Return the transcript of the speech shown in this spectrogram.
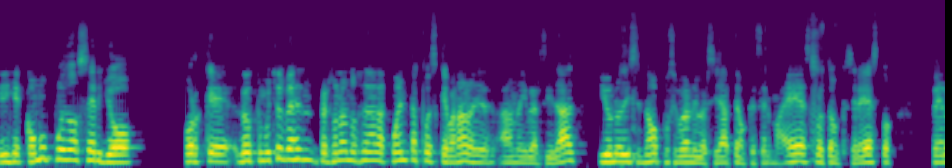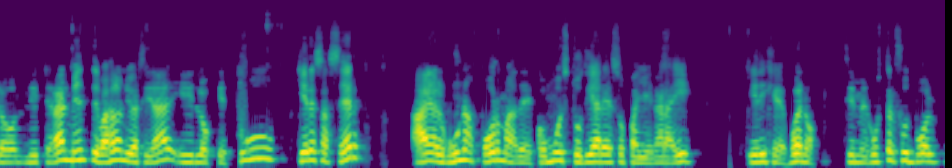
Y dije, ¿cómo puedo ser yo? Porque lo que muchas veces personas no se dan cuenta, pues que van a la, a la universidad y uno dice, no, pues si voy a la universidad tengo que ser maestro, tengo que ser esto pero literalmente vas a la universidad y lo que tú quieres hacer, hay alguna forma de cómo estudiar eso para llegar ahí. Y dije, bueno, si me gusta el fútbol,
